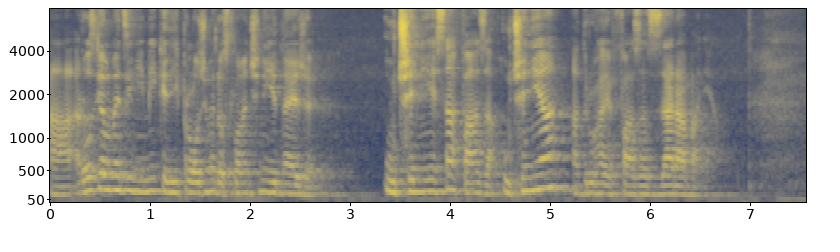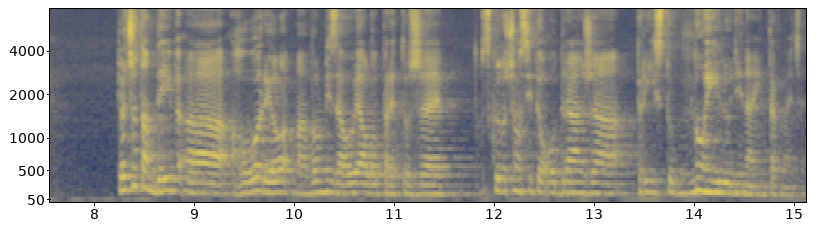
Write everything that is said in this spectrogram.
A rozdiel medzi nimi, keď ich preložíme do slovenčiny, jedna je, že učenie sa, fáza učenia a druhá je fáza zarábania. To, čo tam Dave uh, hovoril, ma veľmi zaujalo, pretože v skutočnosti to odráža prístup mnohých ľudí na internete.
